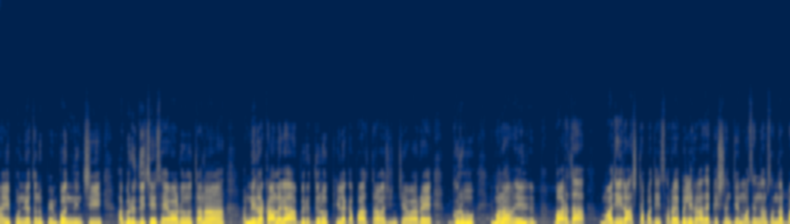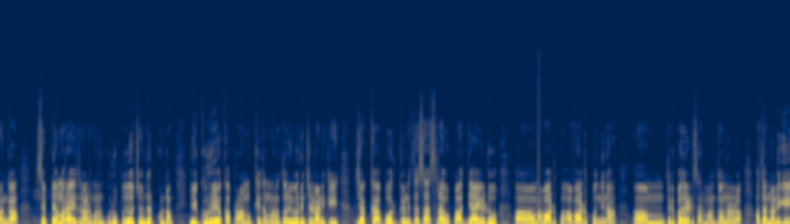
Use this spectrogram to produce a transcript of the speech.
నైపుణ్యతను పెంపొందించి అభివృద్ధి చేసేవాడు. తన అన్ని రకాలుగా అభివృద్ధిలో కీలక పాత్ర వహించేవారే గురువు. మన భారత మాజీ రాష్ట్రపతి సర్వేపల్లి రాధాకృష్ణన్ జన్మదినం సందర్భంగా సెప్టెంబర్ ఐదు నాడు మనం గురు పూజోత్సవం జరుపుకుంటాం. ఈ గురువు యొక్క ప్రాముఖ్యతను మనతో వివరించడానికి జక్కాపూర్ గణిత శాస్త్ర ఉపాధ్యాయ ఉపాధ్యాయుడు అవార్డు అవార్డు పొందిన తిరుపతి రెడ్డి సార్ మనతో ఉన్నాడు. అతను అడిగి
